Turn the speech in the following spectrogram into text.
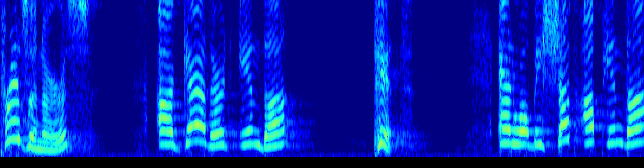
prisoners are gathered in the pit and will be shut up in the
